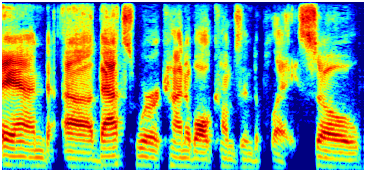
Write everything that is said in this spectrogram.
And uh, that's where it kind of all comes into play. So,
